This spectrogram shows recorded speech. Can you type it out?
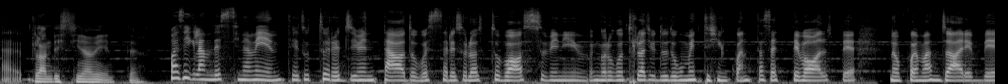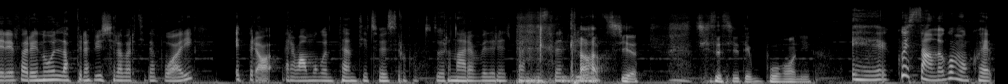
eh, Clandestinamente. quasi clandestinamente, tutto reggimentato, puoi stare solo al tuo posto, vieni- vengono controllati i tuoi documenti 57 volte, non puoi mangiare, bere, fare nulla appena finisce la partita fuori. E però eravamo contenti che ci avessero fatto tornare a vedere il tennis vivo. Grazie. Siete, siete buoni. E quest'anno comunque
